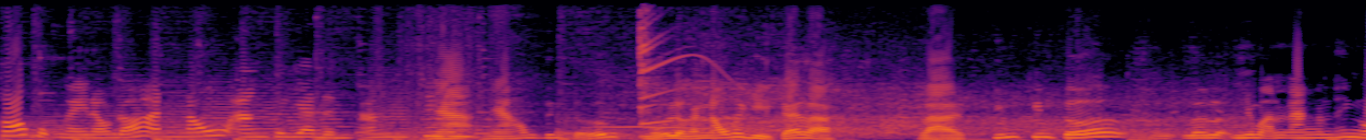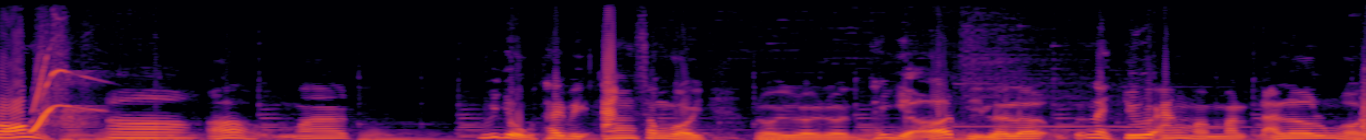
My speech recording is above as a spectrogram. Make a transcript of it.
có một ngày nào đó anh nấu ăn cho gia đình anh chứ. Nhà nhà không tin tưởng. Mỗi lần anh nấu cái gì cái là là kiếm kiếm cớ nhưng mà anh ăn anh thấy ngon. Ờ. Ờ mà ví dụ thay vì ăn xong rồi rồi rồi, rồi thấy dở thì lơ lơ cái này chưa ăn mà mà đã lơ luôn rồi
